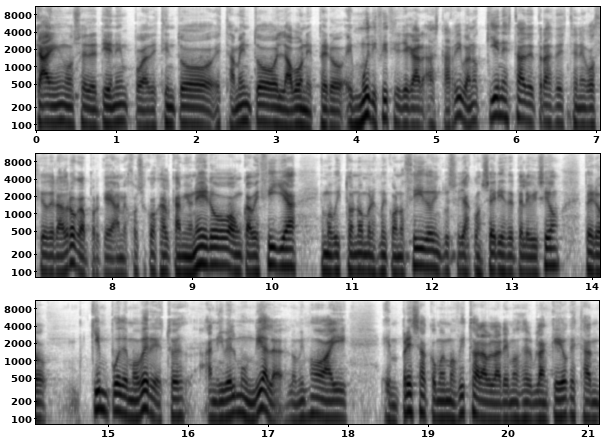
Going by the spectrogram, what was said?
caen o se detienen pues, a distintos estamentos o eslabones, pero es muy difícil llegar hasta arriba, ¿no? ¿Quién está detrás de este negocio de la droga? Porque a lo mejor se coge al camionero a un cabecilla, hemos visto nombres muy conocidos, incluso ya con series de televisión, pero ¿quién puede mover esto es a nivel mundial? Lo mismo hay empresas, como hemos visto, ahora hablaremos del blanqueo, que están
